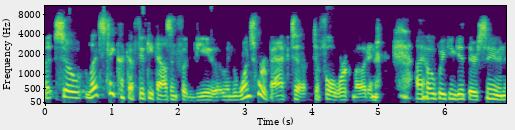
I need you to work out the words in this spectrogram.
Uh, so let's take like a 50,000 foot view. And once we're back to, to full work mode, and I hope we can get there soon,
